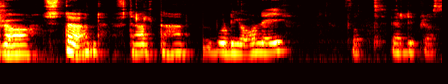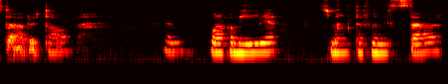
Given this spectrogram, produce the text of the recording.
bra stöd efter allt det här? Både ja och nej. Fått väldigt bra stöd utav eh, våra familjer som alltid har funnits där.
